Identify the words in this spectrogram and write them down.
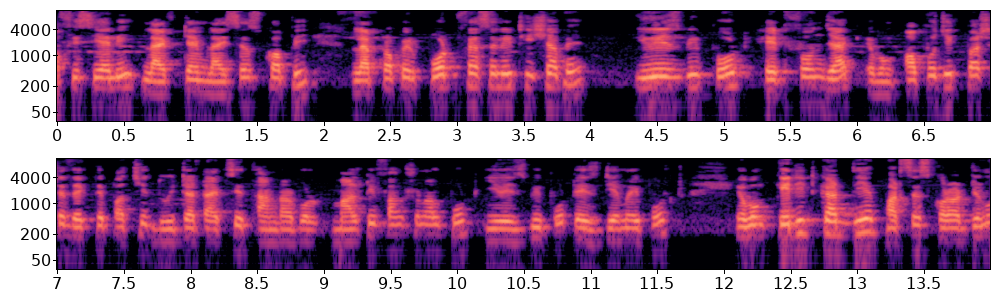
officially life time licence copy ল্যাপটপের পোর্ট ফ্যাসিলিটি হিসাবে ইউএসবি পোর্ট, হেডফোন জ্যাক এবং অপোজিট পাশে দেখতে পাচ্ছি দুইটা type C Thunderbolt multi functional port USB port HDMI port এবং ক্রেডিট কার্ড দিয়ে পারচেস করার জন্য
